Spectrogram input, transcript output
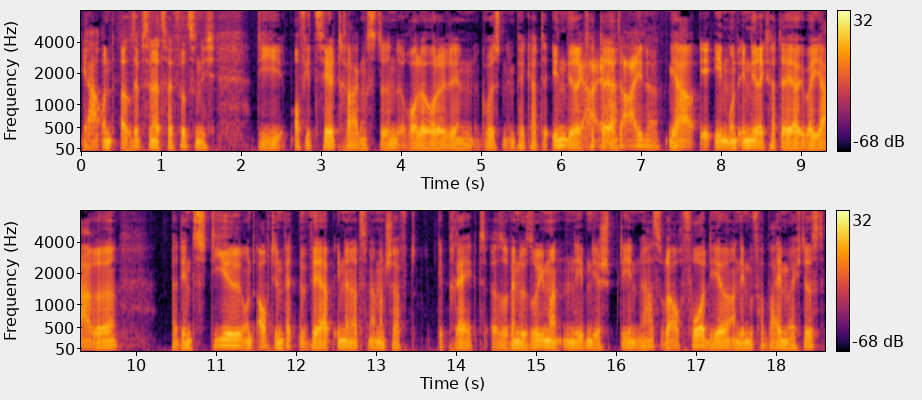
Ja, und äh, selbst wenn er 2014 nicht die offiziell tragendste Rolle oder den größten Impact hatte. Indirekt ja, hat er, er hatte eine. Ja, e-, eben und indirekt hat er ja über Jahre äh, den Stil und auch den Wettbewerb in der Nationalmannschaft geprägt. Also wenn du so jemanden neben dir stehen hast oder auch vor dir, an dem du vorbei möchtest,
